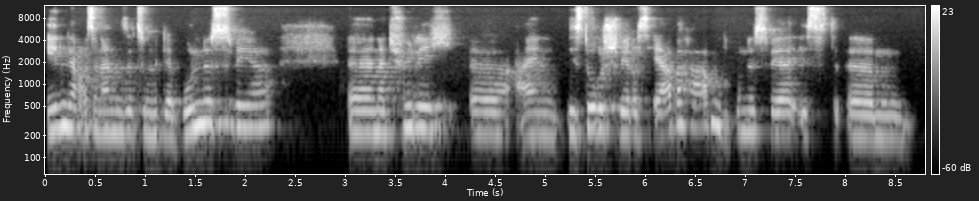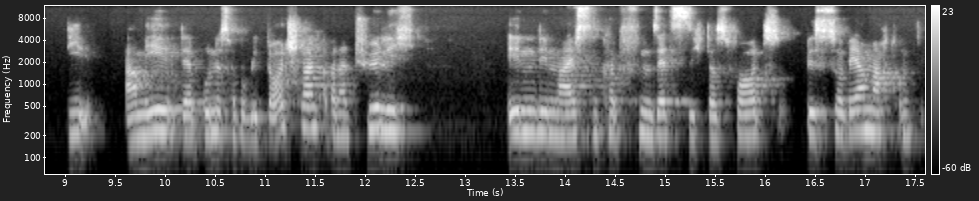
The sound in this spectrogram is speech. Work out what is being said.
in der Auseinandersetzung mit der Bundeswehr äh, natürlich äh, ein historisch schweres Erbe haben. Die Bundeswehr ist ähm, die Armee der Bundesrepublik Deutschland, aber natürlich in den meisten Köpfen setzt sich das fort bis zur Wehrmacht. Und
